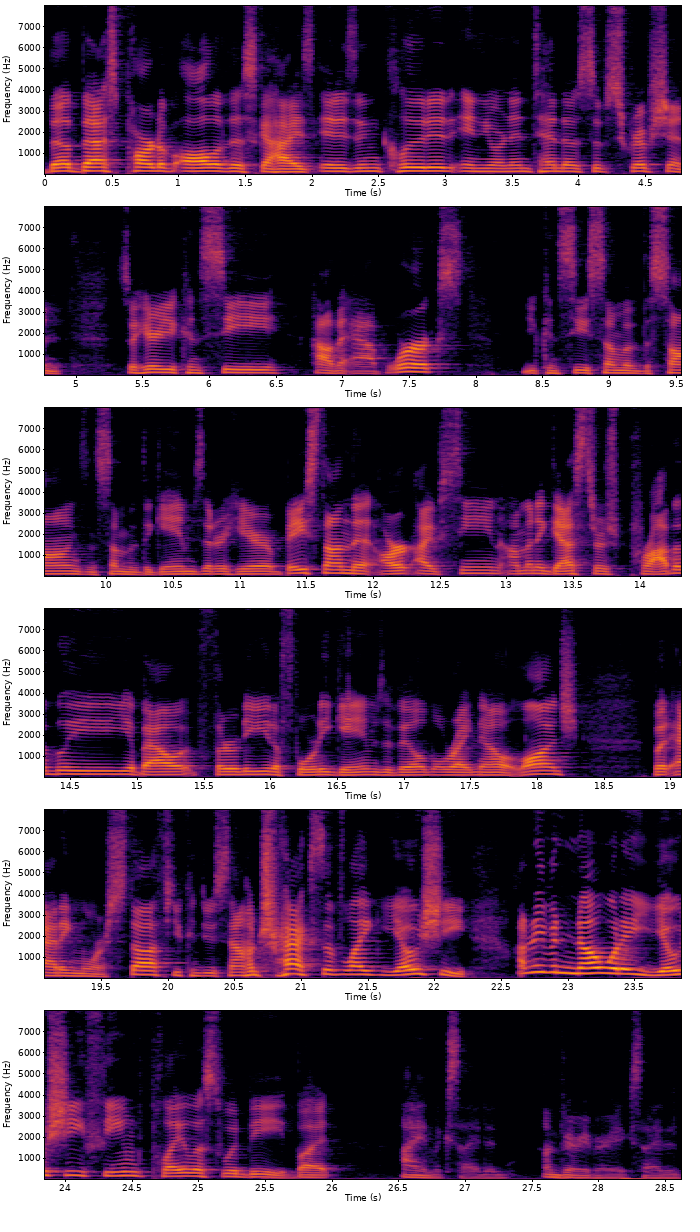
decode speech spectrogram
The best part of all of this, guys, it is included in your Nintendo subscription. So here you can see how the app works. You can see some of the songs and some of the games that are here. Based on the art I've seen, I'm to guess there's probably about 30 to 40 games available right now at launch. But adding more stuff, you can do soundtracks of like Yoshi. I don't even know what a Yoshi themed playlist would be, but I am excited. I'm very, very excited.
